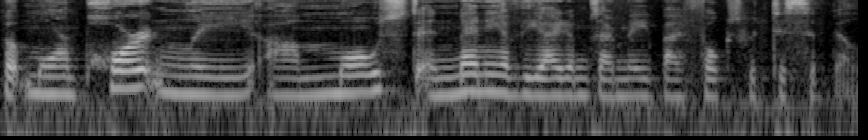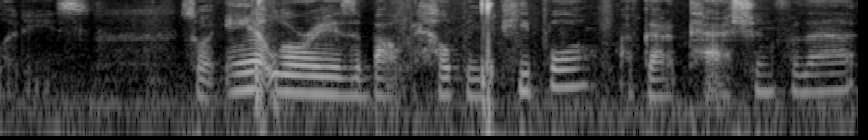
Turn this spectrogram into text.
But more importantly, um, most and many of the items are made by folks with disabilities. So Aunt Laurie is about helping people. I've got a passion for that.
